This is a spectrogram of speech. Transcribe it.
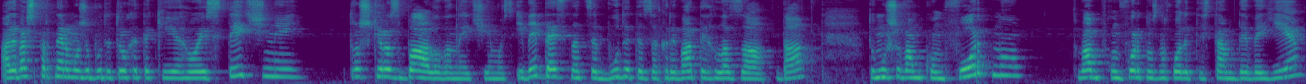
Але ваш партнер може бути трохи такий егоїстичний, трошки розбалований чимось, і ви десь на це будете закривати глаза, да? тому що вам комфортно, вам комфортно знаходитись там, де ви є.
